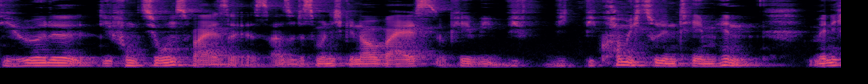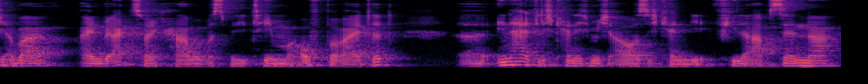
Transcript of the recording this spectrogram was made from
die Hürde die Funktionsweise ist. Also dass man nicht genau weiß, okay, wie, wie, wie, wie komme ich zu den Themen hin. Wenn ich aber ein Werkzeug habe, was mir die Themen aufbereitet, äh, inhaltlich kenne ich mich aus, ich kenne viele Absender,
